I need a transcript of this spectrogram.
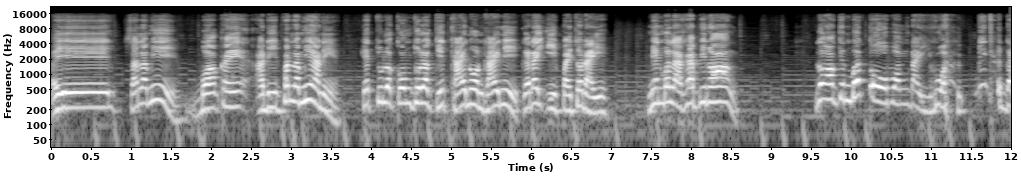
ไอ้สารมีบอกให้อดีตภรรเมียนี่เฮ็ดธุรกงธุรกิจขายโน่นขายนี่ก็ได้อีกไปเท่าไหร่เมียนบ่ล่ะครับพี่น้องรอกันเบิดโตบองใดหัวมีแต่ใด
